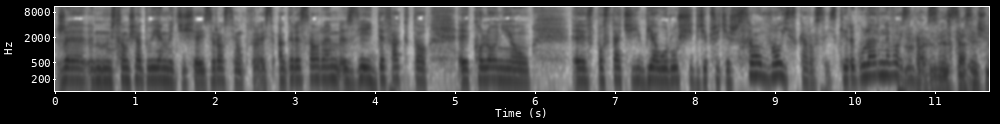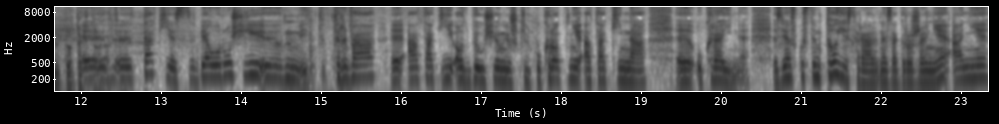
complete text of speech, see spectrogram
że mm, sąsiadujemy dzisiaj z Rosją, która jest agresorem, z jej de facto e, kolonią e, w postaci Białorusi, gdzie przecież są wojska rosyjskie, regularne wojska No tak, to rosyjskie. jest klasyczny protektorat. E, Tak jest. Białorusi trwa e, atak i odbył się już kilkukrotnie ataki na e, Ukrainę. W związku z tym to jest realne zagrożenie, a nie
